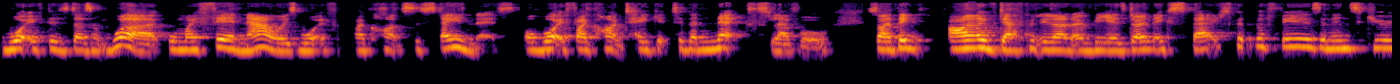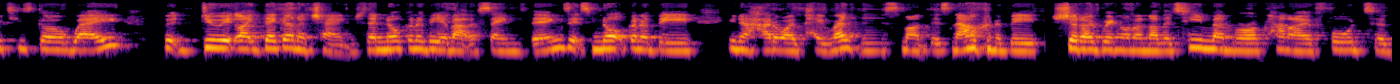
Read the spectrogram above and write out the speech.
what if this doesn't work? Well, my fear now is what if I can't sustain this? Or what if I can't take it to the next level? So I think I've definitely learned over the years don't expect that the fears and insecurities go away but do it like they're going to change. They're not going to be about the same things. It's not going to be, you know, how do I pay rent this month? It's now going to be, should I bring on another team member or can I afford to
